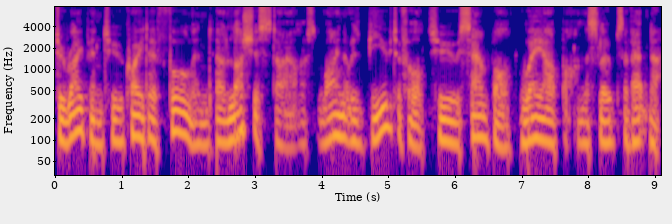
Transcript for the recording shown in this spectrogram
to ripen to quite a full and a luscious style, a wine that was beautiful to sample way up on the slopes of Etna.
